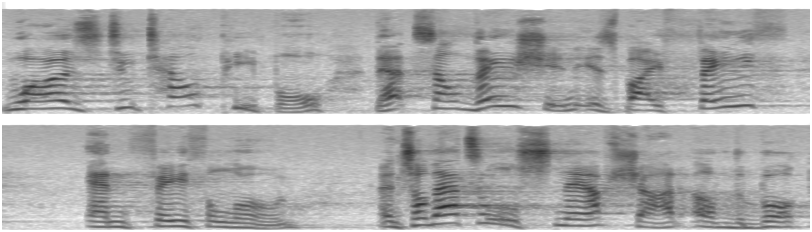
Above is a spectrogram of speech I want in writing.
was to tell people that salvation is by faith and faith alone. And so that's a little snapshot of the book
